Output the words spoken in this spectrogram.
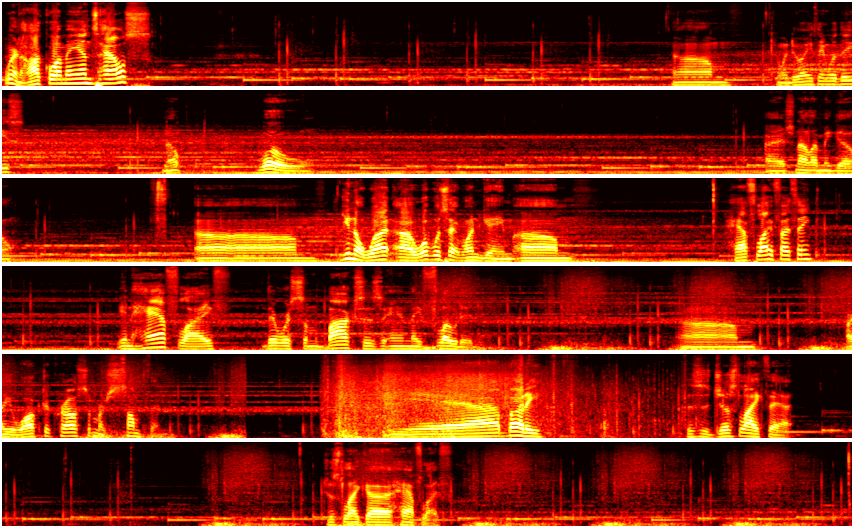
We're in Aquaman's house? Um, can we do anything with these? Nope. Whoa. Alright, it's not letting me go. Um, you know what? Uh, what was that one game? Um, Half-Life, I think? In Half-Life, there were some boxes and they floated. Um, are you walked across them or something? Yeah, buddy. This is just like that. Just like uh, Half-Life.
